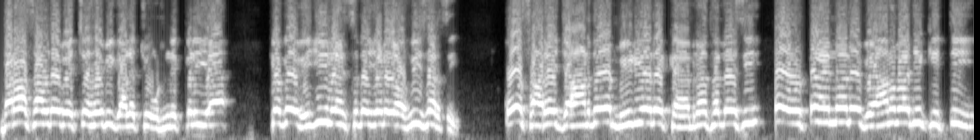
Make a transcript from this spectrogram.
ਦਰਅਸਲ ਦੇ ਵਿੱਚ ਇਹ ਵੀ ਗੱਲ ਝੂਠ ਨਿਕਲੀ ਹੈ, ਕਿਉਂਕਿ ਵਿਜੀਲੈਂਸ ਦੇ ਜਿਹੜੇ ਆਫੀਸਰ ਸੀ, ਉਹ ਸਾਰੇ ਜਾਣਦੇ ਮੀਡੀਆ ਦੇ ਕੈਮਰਾ ਥੱਲੇ ਸੀ। ਤੇ ਉਲਟਾ ਇਹਨਾਂ ਨੇ ਬਿਆਨਬਾਜ਼ੀ ਕੀਤੀ,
